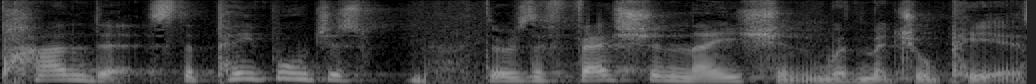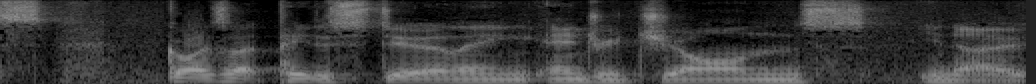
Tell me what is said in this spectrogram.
pundits, the people just. there is a fascination with Mitchell Pearce. Guys like Peter Sterling, Andrew Johns, you know,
